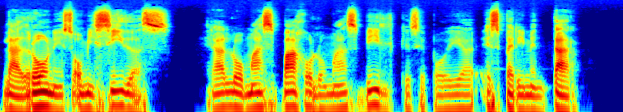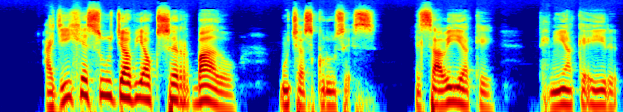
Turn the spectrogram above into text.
ladrones, homicidas. Era lo más bajo, lo más vil que se podía experimentar. Allí Jesús ya había observado muchas cruces. Él sabía que tenía que ir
